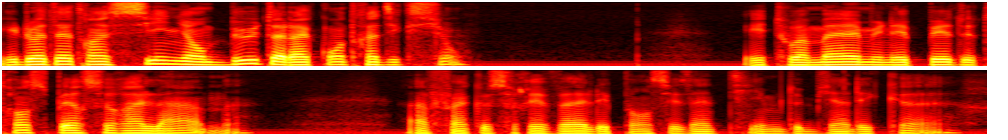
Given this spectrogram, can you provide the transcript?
Il doit être un signe en but à la contradiction. Et toi-même une épée te transpercera l'âme, afin que se révèlent les pensées intimes de bien des cœurs.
